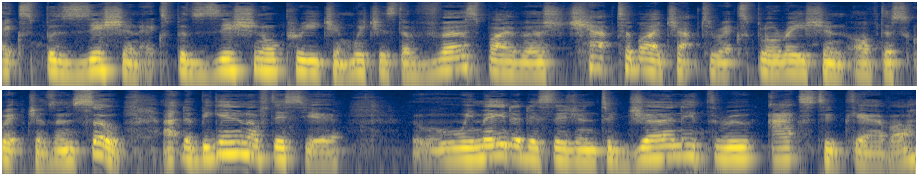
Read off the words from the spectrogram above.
exposition, expositional preaching, which is the verse by verse, chapter by chapter exploration of the scriptures. And so at the beginning of this year, we made a decision to journey through Acts together,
